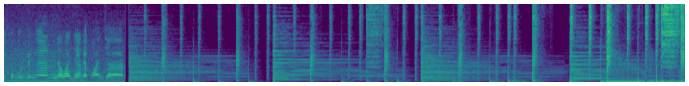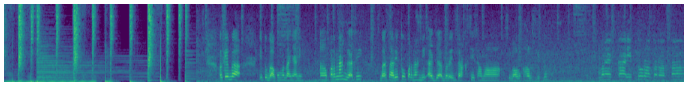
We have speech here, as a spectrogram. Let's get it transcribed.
dikubur dengan Tidak wajar. tidak wajar Oke Mbak, itu Mbak aku mau tanya nih, Eh, pernah nggak sih Mbak Sari tuh pernah diajak berinteraksi sama si makhluk halus itu? mereka itu rata-rata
